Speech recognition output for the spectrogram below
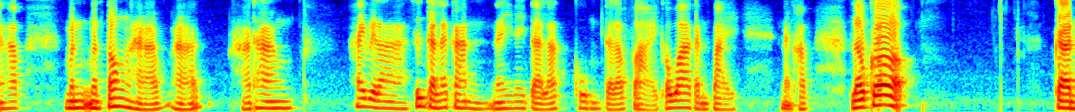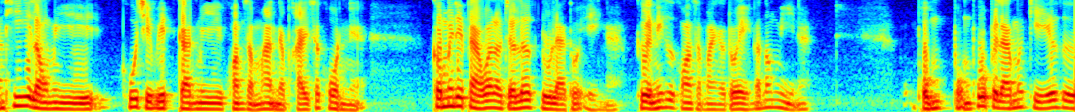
นะครับ มันมันต้องหาหาหาทางให้เวลาซึ่งกันและกันในในแต่ละกลุ่มแต่ละฝ่ายก็ว่ากันไปนะครับ แล้วก็ การที่เรามีคู่ชีวิตการมีความสัมพันธ์กับใครสักคนเนี่ยก็ไม่ได้แปลว่าเราจะเลิกดูแลตัวเองนะคือนนี้คือความสัมพันธ์กับตัวเองก็ต้องมีนะผมผมพูดไปแล้วเมื่อกี้ก็คือ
